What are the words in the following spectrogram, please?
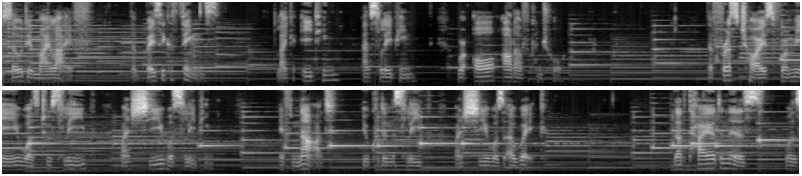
So did my life. The basic things, like eating and sleeping, were all out of control. The first choice for me was to sleep when she was sleeping. If not, you couldn't sleep when she was awake. That tiredness was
